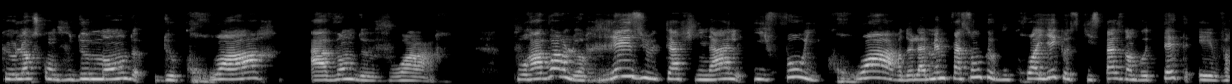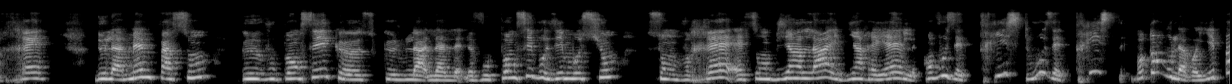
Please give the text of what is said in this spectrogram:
que lorsqu'on vous demande de croire avant de voir pour avoir le résultat final, il faut y croire de la même façon que vous croyez que ce qui se passe dans votre tête est vrai, de la même façon que vous pensez que, vos pensées, vos émotions sont vraies, elles sont bien là et bien réelles. Quand vous êtes triste, vous êtes triste. Pourtant, vous ne la voyez pas,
